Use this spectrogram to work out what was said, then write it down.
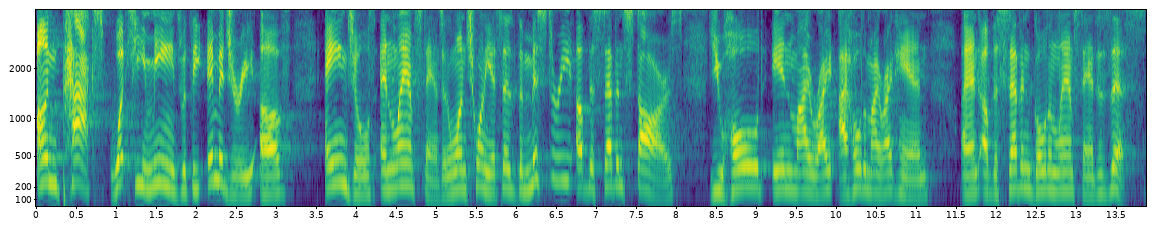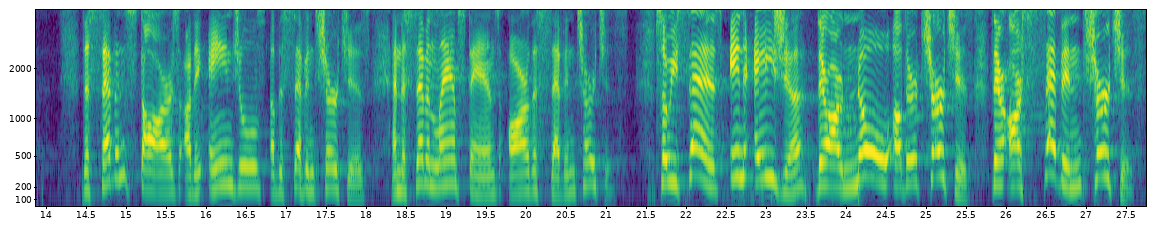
unpacks what he means with the imagery of angels and lampstands. In 120, it says, The mystery of the seven stars you hold in my right, I hold in my right hand, and of the seven golden lampstands is this the seven stars are the angels of the seven churches, and the seven lampstands are the seven churches. So he says in Asia, there are no other churches. There are seven churches.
